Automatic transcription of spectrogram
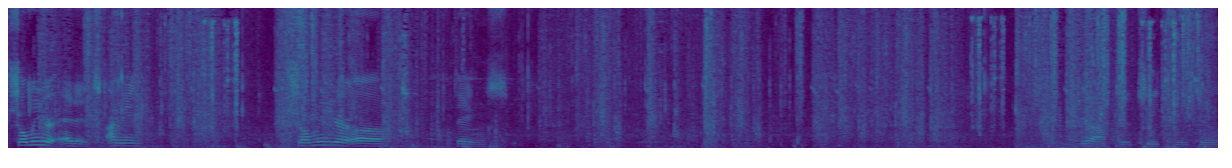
show me your edits. I mean, show me your, uh, things. You have to teach me too.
